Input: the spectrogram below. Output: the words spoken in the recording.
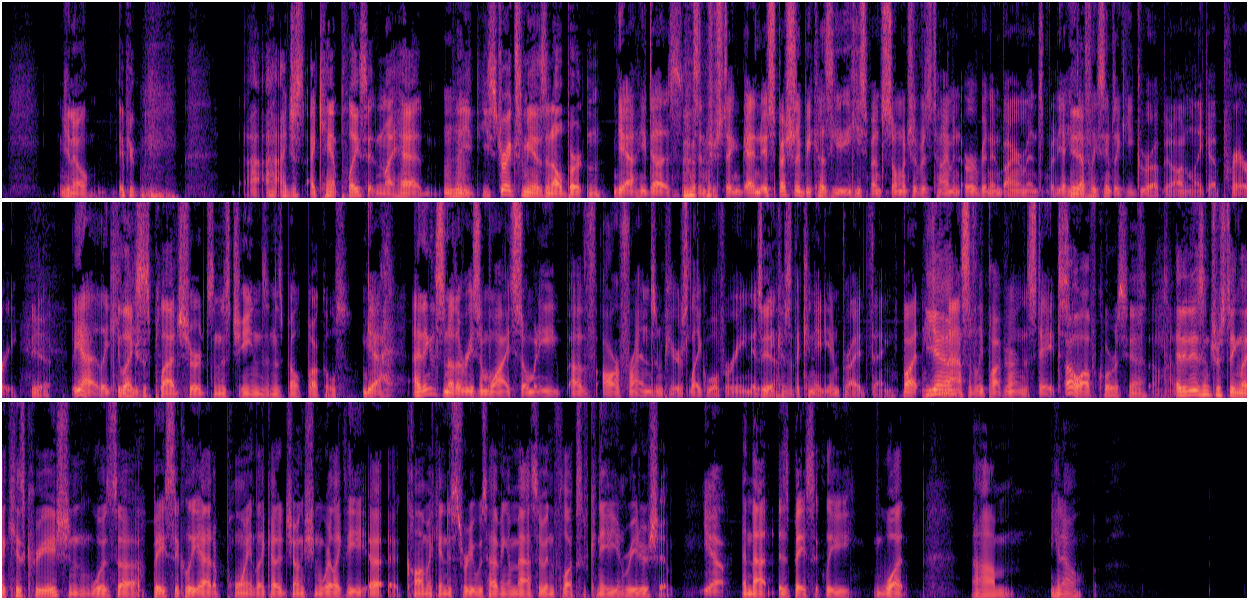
you know, if you, I, I just I can't place it in my head. Mm-hmm. He, he strikes me as an Albertan. yeah, he does. It's interesting, and especially because he he spends so much of his time in urban environments. But yeah, he Yeah. definitely seems like he grew up on like a prairie. Yeah, But yeah, like he likes his plaid shirts and his jeans and his belt buckles. Yeah, I think it's another reason why so many of our friends and peers like Wolverine is Yeah. because of the Canadian pride thing. But he's Yeah. massively popular in the states. Oh, of course, yeah. and it is interesting. Like his creation was uh, basically at a point, like at a junction where like the uh, comic industry was having a massive influx of Canadian readership. yeah, and that is basically what um you know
